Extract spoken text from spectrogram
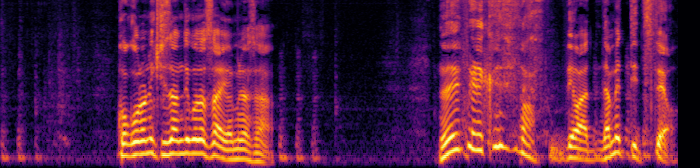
心に刻んでくださいよ皆さん。メリークリスマスではダメって言ってたよ。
